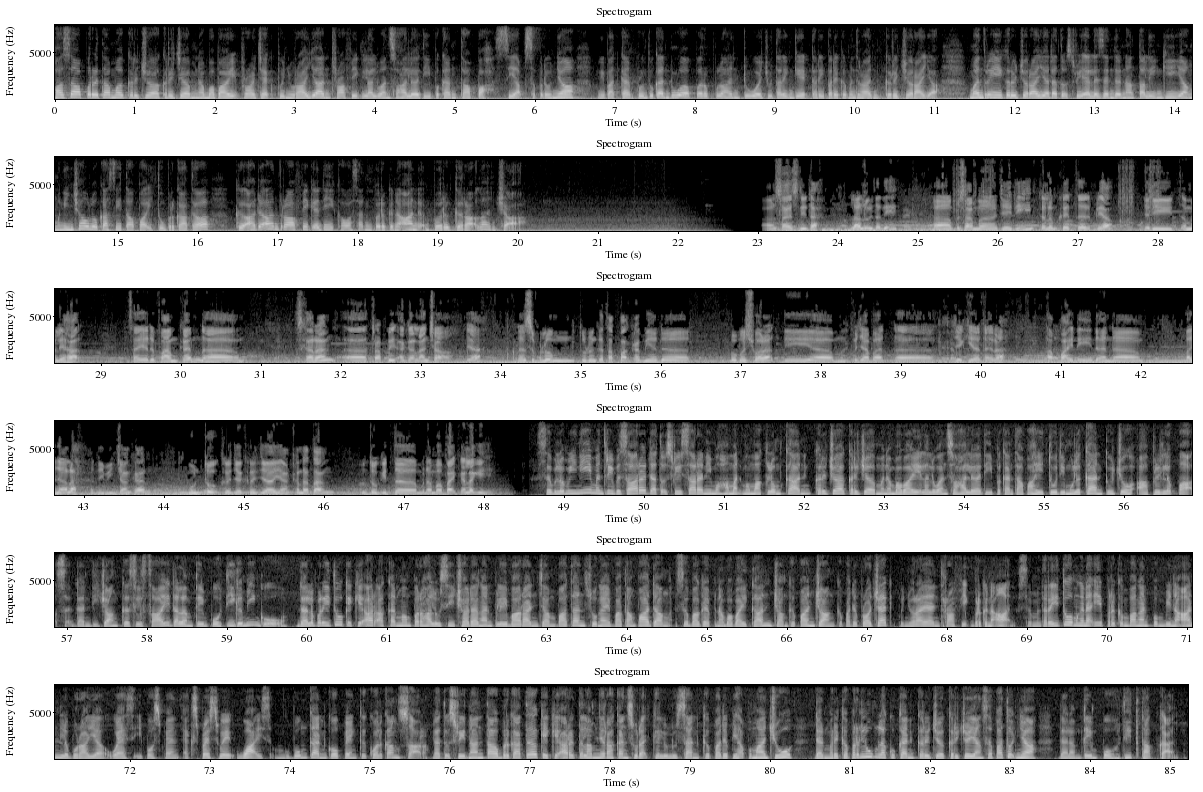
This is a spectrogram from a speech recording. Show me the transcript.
Fasa pertama kerja-kerja menambah baik projek penyuraian trafik laluan sahala di Pekan Tapah siap sepenuhnya melibatkan peruntukan 2.2 juta ringgit daripada Kementerian Kerja Raya. Menteri Kerja Raya Datuk Seri Alexander Natalinggi yang meninjau lokasi Tapah itu berkata keadaan trafik di kawasan berkenaan bergerak lancar. Uh, saya sendiri dah lalu tadi uh, bersama JD dalam kereta beliau. Jadi uh, melihat saya ada fahamkan uh, sekarang uh, trafik agak lancar ya. Dan sebelum turun ke tapak kami ada bermesyuarat di um, pejabat uh, JKR daerah Tapah ini dan uh, banyaklah dibincangkan untuk kerja-kerja yang akan datang untuk kita menambah baikkan lagi. Sebelum ini, Menteri Besar Datuk Seri Sarani Muhammad memaklumkan kerja-kerja menambah baik laluan sahala di Pekan Tapah itu dimulakan 7 April lepas dan dijangka selesai dalam tempoh 3 minggu. Dalam pada itu, KKR akan memperhalusi cadangan pelebaran jambatan Sungai Batang Padang sebagai penambahbaikan jangka panjang kepada projek penyuraian trafik berkenaan. Sementara itu, mengenai perkembangan pembinaan Leburaya West Ipoh Span Expressway WISE menghubungkan Gopeng ke Kuala Kangsar, Datuk Seri Nantau berkata KKR telah menyerahkan surat kelulusan kepada pihak pemaju dan mereka perlu melakukan kerja-kerja yang sepatutnya dalam tempoh ditetapkan.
